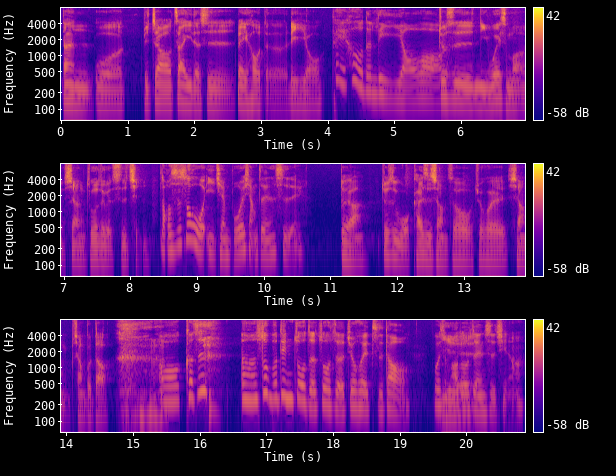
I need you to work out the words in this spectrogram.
但我比较在意的是背后的理由，背后的理由哦，就是你为什么想做这个事情。老实说，我以前不会想这件事、欸，对啊，就是我开始想之后，我就会想想不到。哦，可是，嗯、说不定做着做着就会知道为什么要做这件事情啊。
